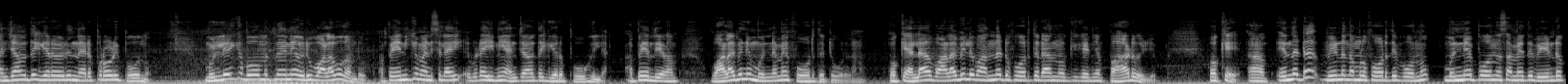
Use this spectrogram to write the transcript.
അഞ്ചാമത്തെ ഗിയർ ഒരു നിരപ്പ് റോഡിൽ പോകുന്നു. മുന്നിലേക്ക് പോകുമ്പോൾ തന്നെ ഒരു വളവ് കണ്ടു. അപ്പോൾ എനിക്ക് മനസ്സിലായി ഇവിടെ ഇനി അഞ്ചാമത്തെ ഗിയർ പോകില്ല. അപ്പോൾ എന്ത് ചെയ്യണം? വളവിന് മുന്നമേ ഫോർത്ത് ഇട്ട് കൊടുക്കണം. ഓക്കെ അല്ലാതെ വളവിൽ വന്നിട്ട് ഫോർത്ത് ഇടാൻ നോക്കി കഴിഞ്ഞാൽ പാട് കഴിയും ഓക്കെ എന്നിട്ട് വീണ്ടും നമ്മൾ ഫോർത്തിൽ പോകുന്നു. മുന്നേ പോകുന്ന സമയത്ത് വീണ്ടും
